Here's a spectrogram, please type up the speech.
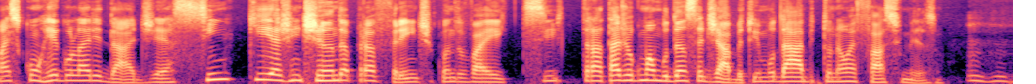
mas com regularidade. É assim que a gente anda para frente quando vai se tratar de alguma mudança de hábito. E mudar hábito não é fácil mesmo. Uhum.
